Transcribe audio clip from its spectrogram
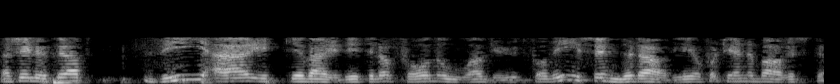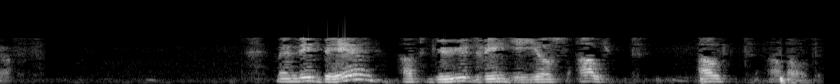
der sier Luther at vi er ikke verdige til å få noe av Gud, for vi synder daglig og fortjener bare straff. Men vi ber at Gud vil gi oss alt, alt av nåde.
